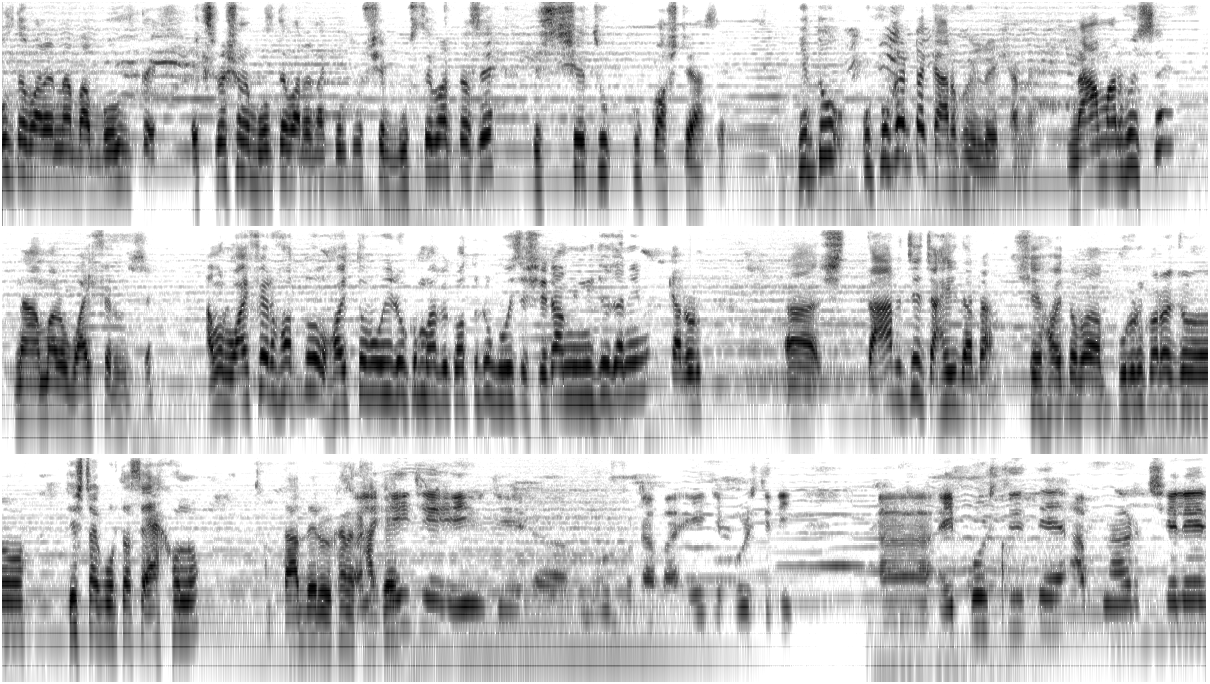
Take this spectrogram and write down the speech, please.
বলতে পারে না বা বলতে এক্সপ্রেশনে বলতে পারে না কিন্তু সে বুঝতে পারতেছে যে সে খুব কষ্টে আছে। কিন্তু উপকারটা কার হইল এখানে? না আমার হয়েছে না আমার ওয়াইফের হয়েছে আমার ওয়াইফের হয়তো হয়তো ওই রকম ভাবে কতটুকু হয়েছে সেটা আমি নিজেও জানি না। কারণ তার যে চাহিদাটা সে হয়তো বা পূরণ করার জন্য চেষ্টা করতেছে এখনও। তাদের ওখানে থাকে। এই যে এই যে মুহূর্তটা বা এই যে পরিস্থিতি এই পরিস্থিতিতে আপনার ছেলের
